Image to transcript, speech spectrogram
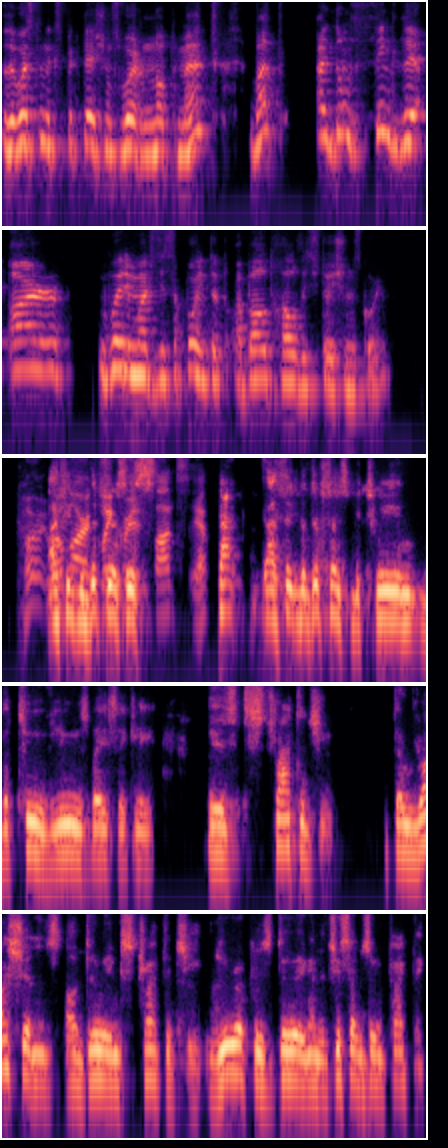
the Western expectations were not met. But I don't think they are very much disappointed about how the situation is going. I think the difference is that, I think the difference between the two views basically is strategy. The Russians are doing strategy. Europe is doing, and the G7 is doing tactic.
